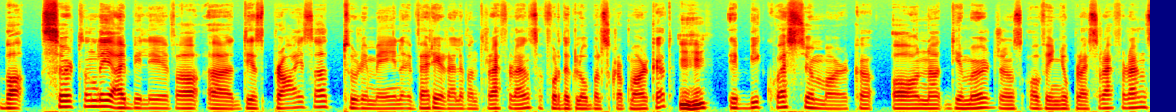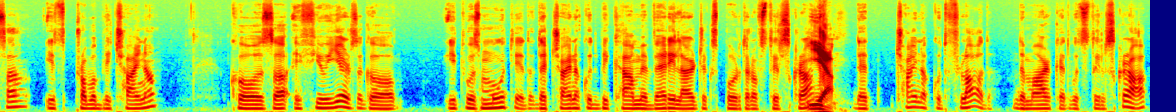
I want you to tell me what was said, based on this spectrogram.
But certainly, I believe uh, uh, this price uh, to remain a very relevant reference for the global scrap market. Mm-hmm. A big question mark uh, on uh, the emergence of a new price reference uh, is probably China, because uh, a few years ago, it was mooted that China could become a very large exporter of steel scrap. Yeah. That China could flood the market with steel scrap,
